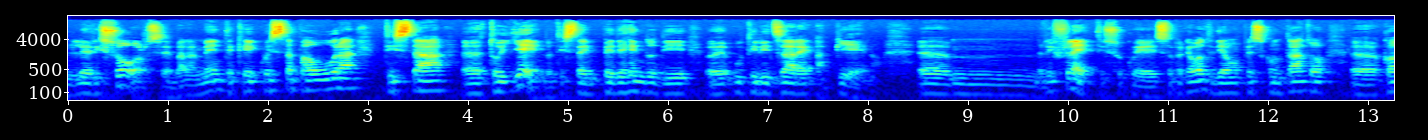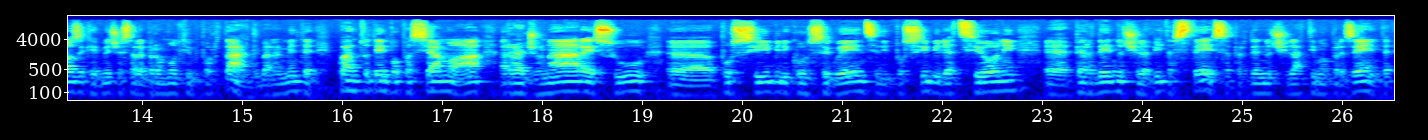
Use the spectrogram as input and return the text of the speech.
le risorse banalmente che questa paura ti sta eh, togliendo, ti sta impedendo di eh, utilizzare appieno ehm, rifletti su questo, perché a volte diamo per scontato eh, cose che invece sarebbero molto importanti, banalmente quanto tempo passiamo a ragionare su eh, possibili conseguenze di possibili azioni, eh, perdendoci la vita stessa, perdendoci l'attimo presente,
